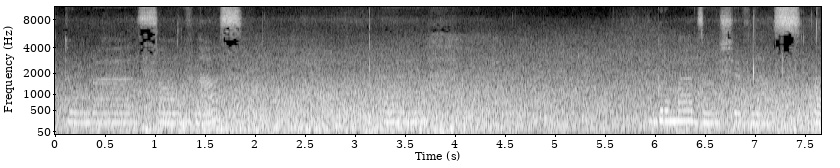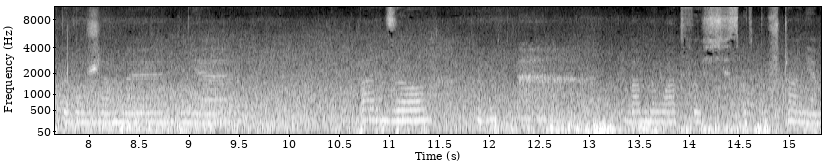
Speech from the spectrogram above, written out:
które są w nas, e, gromadzą się w nas, dlatego że my nie bardzo mamy łatwość z odpuszczaniem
